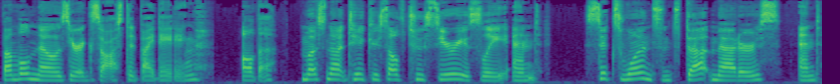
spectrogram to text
Bumble knows you're exhausted by dating. All the must not take yourself too seriously and 6 1 since that matters. And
